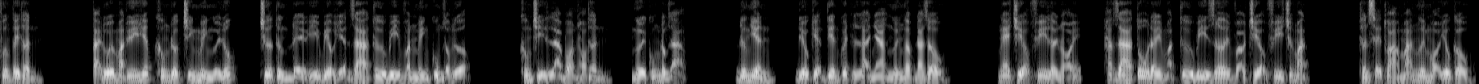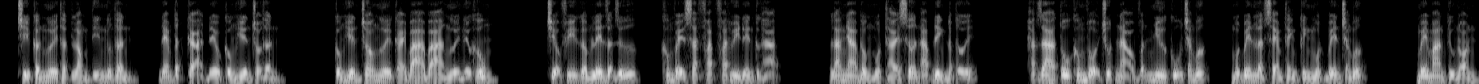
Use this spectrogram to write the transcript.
Phương tây thần. Tại đối mặt uy hiếp không được chính mình người lúc, chưa từng để ý biểu hiện ra từ bi văn minh cùng rộng lượng. Không chỉ là bọn họ thần, người cũng đồng dạng. Đương nhiên, điều kiện tiên quyết là nhà ngươi ngập đá dầu nghe triệu phi lời nói hát ra tô đầy mặt từ bi rơi vào triệu phi trước mặt. Thần sẽ thỏa mãn ngươi mọi yêu cầu, chỉ cần ngươi thật lòng tín ngưỡng thần, đem tất cả đều cống hiến cho thần. Cống hiến cho ngươi cái ba ba người nếu không. Triệu phi gầm lên giận dữ, không về sát pháp phát huy đến cực hạn. Lang nha bổng một thái sơn áp đỉnh đập tới. Hát ra tô không vội chút nào vẫn như cũ trang bức một bên lật xem thánh kinh một bên trang bức mê man cựu non,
